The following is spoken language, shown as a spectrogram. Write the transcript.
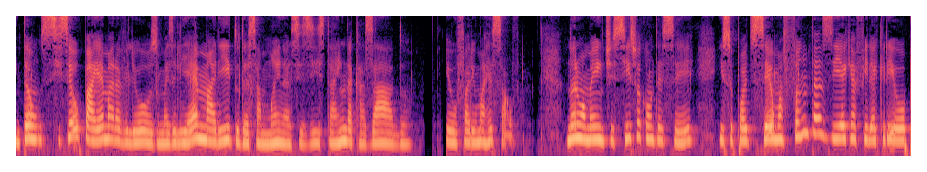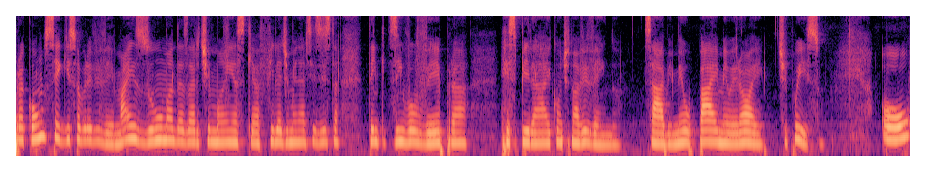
Então, se seu pai é maravilhoso, mas ele é marido dessa mãe narcisista, ainda casado, eu faria uma ressalva. Normalmente, se isso acontecer, isso pode ser uma fantasia que a filha criou para conseguir sobreviver. Mais uma das artimanhas que a filha de mãe narcisista tem que desenvolver para respirar e continuar vivendo. Sabe? Meu pai, meu herói, tipo isso. Ou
